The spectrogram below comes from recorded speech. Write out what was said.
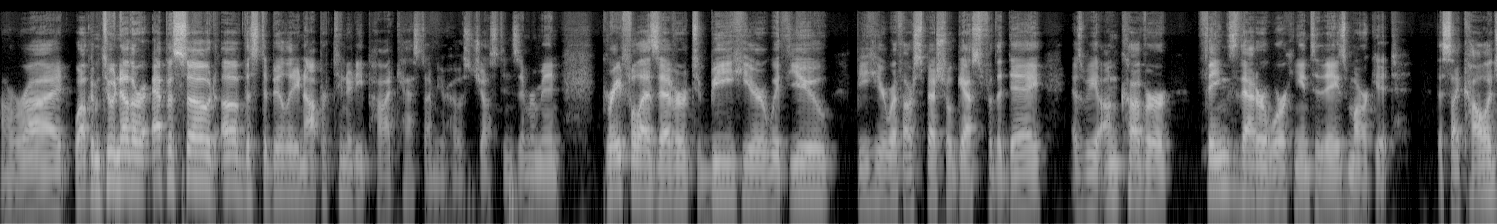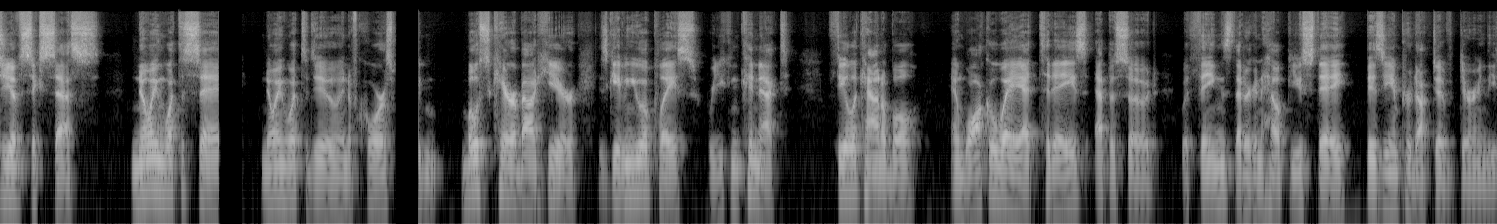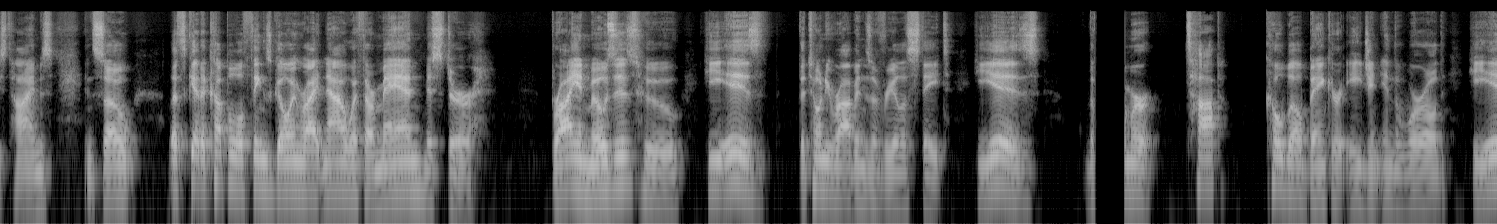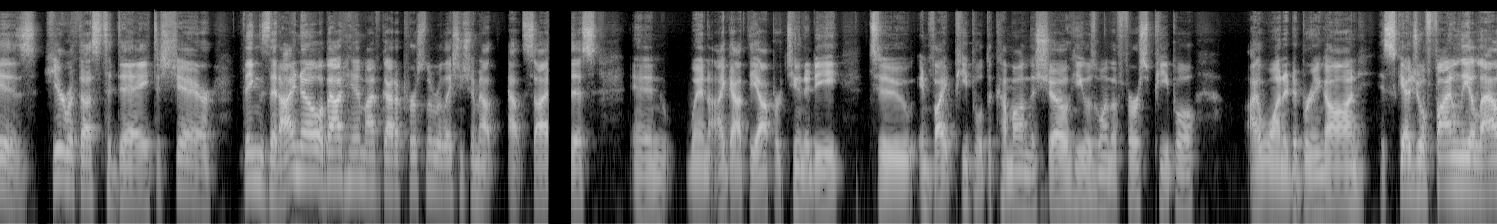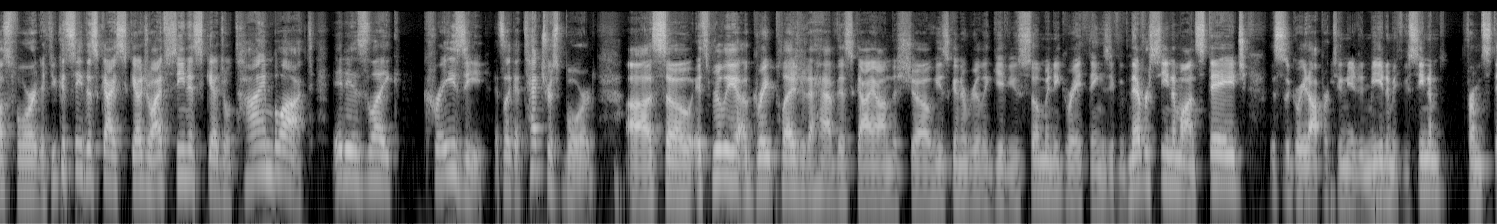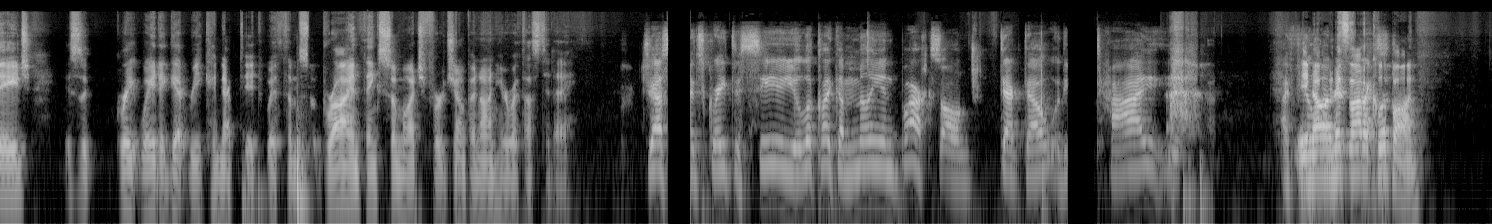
All right. Welcome to another episode of the Stability and Opportunity Podcast. I'm your host, Justin Zimmerman. Grateful as ever to be here with you, be here with our special guest for the day as we uncover things that are working in today's market, the psychology of success, knowing what to say, knowing what to do. And of course, most care about here is giving you a place where you can connect, feel accountable, and walk away at today's episode with things that are going to help you stay busy and productive during these times. And so let's get a couple of things going right now with our man, Mr. Brian Moses, who he is the Tony Robbins of real estate. He is the former top Coldwell Banker agent in the world. He is here with us today to share things that I know about him. I've got a personal relationship out, outside this. And when I got the opportunity to invite people to come on the show, he was one of the first people I wanted to bring on. His schedule finally allows for it. If you could see this guy's schedule, I've seen his schedule time blocked. It is like crazy. It's like a Tetris board. Uh, so it's really a great pleasure to have this guy on the show. He's going to really give you so many great things. If you've never seen him on stage, this is a great opportunity to meet him. If you've seen him from stage, this is a great way to get reconnected with them. So, Brian, thanks so much for jumping on here with us today. Justin, it's great to see you. You look like a million bucks all decked out with your tie. I feel you know, and it's not a clip on.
